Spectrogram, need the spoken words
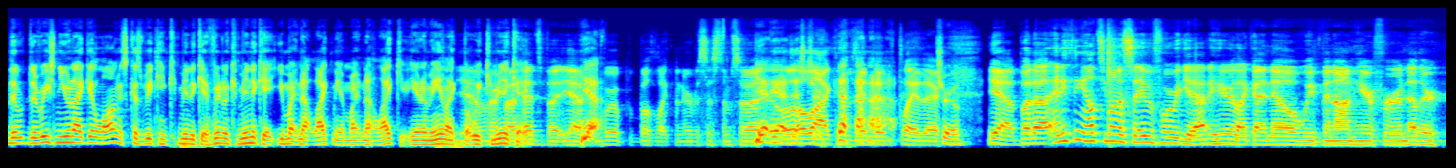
the, the reason you and I get along is because we can communicate. If we don't communicate, you might not like me, I might not like you. You know what I mean? Like, Yeah, but we we're communicate. Heads, but yeah, Yeah. we both like the nervous system, so Yeah, yeah, a, a lot comes into play there. True. Yeah, but uh, anything else you want to say before we get out of here? Like I know we've been on here for another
